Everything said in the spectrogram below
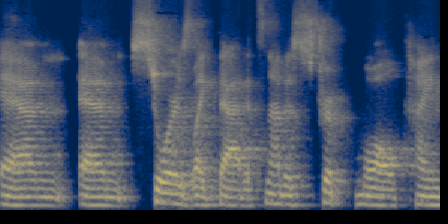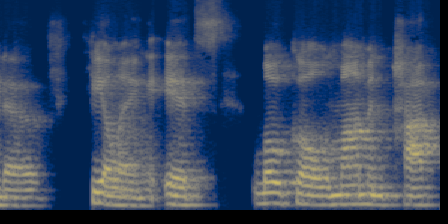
and and stores like that. It's not a strip mall kind of feeling. It's local mom and pop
